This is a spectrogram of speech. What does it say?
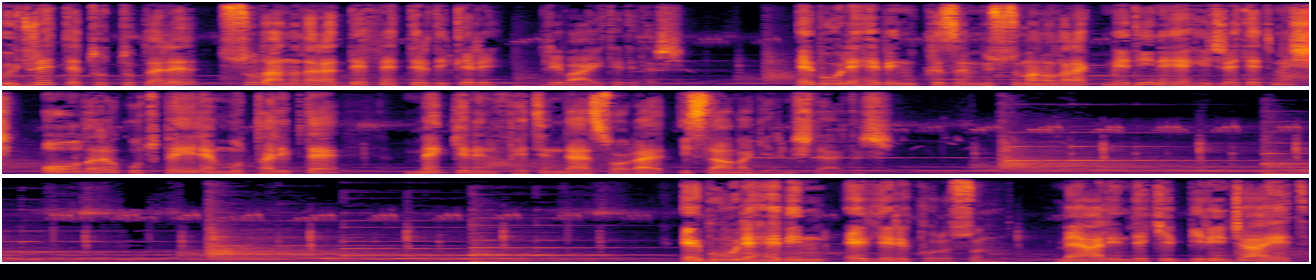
ücretle tuttukları Sudanlılara defnettirdikleri rivayet edilir. Ebu Leheb'in kızı Müslüman olarak Medine'ye hicret etmiş, oğulları Utbe ile Muttalip de Mekke'nin fethinden sonra İslam'a girmişlerdir. Ebu Leheb'in elleri kurusun. Mealindeki birinci ayet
